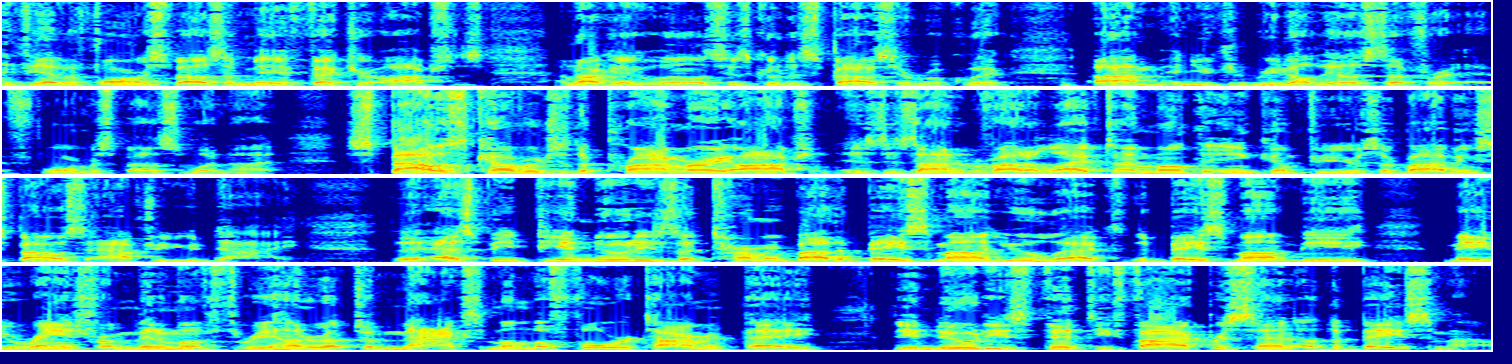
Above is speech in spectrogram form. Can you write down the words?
If you have a former spouse, that may affect your options. I'm not going to, well, let's just go to spouse here real quick. Um, and you can read all the other stuff for former spouse and whatnot. Spouse coverage is the primary option. It is designed to provide a lifetime monthly income for your surviving spouse after you die. The SBP annuity is determined by the base amount you elect. The base amount be, may range from a minimum of 300 up to a maximum of full retirement pay. The annuity is 55% of the base amount.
